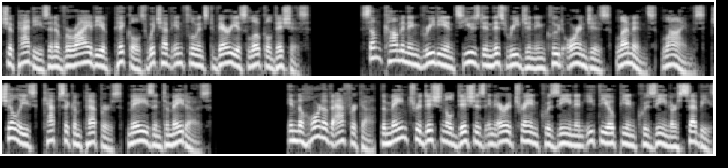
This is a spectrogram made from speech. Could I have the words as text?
chapatis, and a variety of pickles which have influenced various local dishes. Some common ingredients used in this region include oranges, lemons, limes, chilies, capsicum peppers, maize and tomatoes. In the Horn of Africa, the main traditional dishes in Eritrean cuisine and Ethiopian cuisine are tsebhis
